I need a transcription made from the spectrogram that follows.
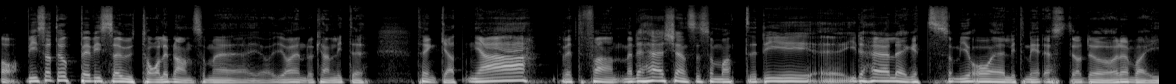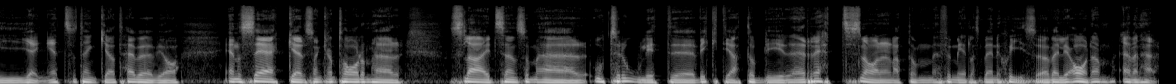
ja, visat upp vissa uttal ibland som eh, jag, ändå kan lite tänka att ja, det vet fan. Men det här känns det som att det är, eh, i det här läget som jag är lite mer estradör än vad i gänget så tänker jag att här behöver jag en säker som kan ta de här slidesen som är otroligt eh, viktiga att de blir rätt snarare än att de förmedlas med energi. Så jag väljer Adam även här.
